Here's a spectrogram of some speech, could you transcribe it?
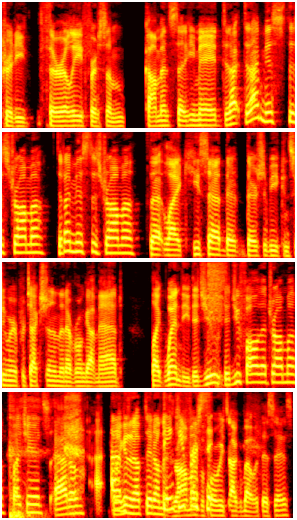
pretty thoroughly for some comments that he made. Did I did I miss this drama? Did I miss this drama that like he said that there should be consumer protection and then everyone got mad? Like Wendy, did you did you follow that drama by chance? Adam, can um, I get an update on the drama before sa- we talk about what this is?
